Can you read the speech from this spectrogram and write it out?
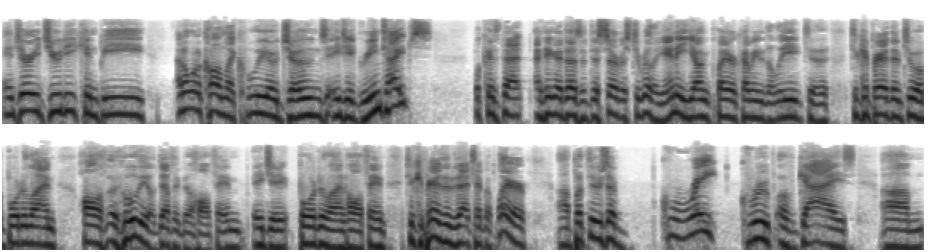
and Jerry Jeudy can be. I don't want to call them like Julio Jones, AJ Green types because that I think that does a disservice to really any young player coming to the league to to compare them to a borderline Hall of Julio definitely be the Hall of Fame, AJ borderline Hall of Fame to compare them to that type of player. Uh, but there's a great group of guys um,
